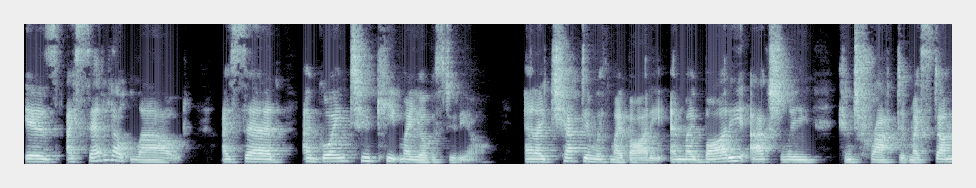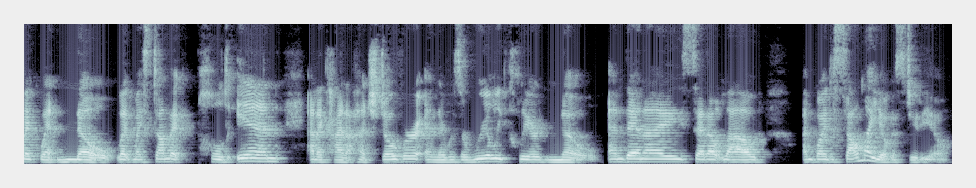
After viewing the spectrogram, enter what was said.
is I said it out loud. I said, I'm going to keep my yoga studio and I checked in with my body, and my body actually contracted. My stomach went no, like my stomach pulled in, and I kind of hunched over, and there was a really clear no. And then I said out loud, I'm going to sell my yoga studio,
